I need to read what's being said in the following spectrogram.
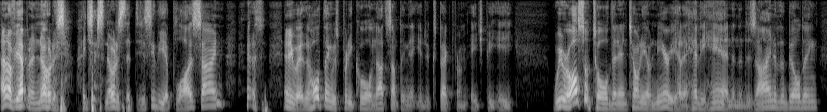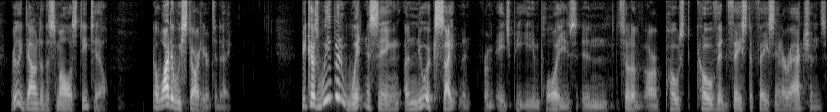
I don't know if you happen to notice, I just noticed it. Did you see the applause sign? anyway, the whole thing was pretty cool, not something that you'd expect from HPE. We were also told that Antonio Neri had a heavy hand in the design of the building, really down to the smallest detail. Now, why did we start here today? Because we've been witnessing a new excitement from HPE employees in sort of our post-COVID face-to-face interactions.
